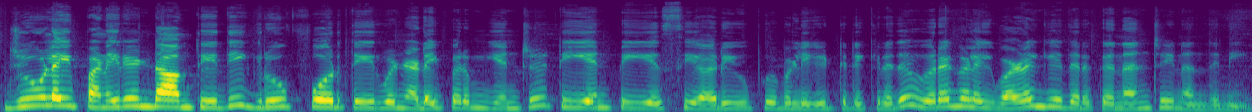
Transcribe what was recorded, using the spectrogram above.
ஜூலை பனிரெண்டாம் தேதி குரூப் போர் தேர்வு நடைபெறும் என்று டிஎன்பிஎஸ்சி அறிவிப்பு வெளியிட்டிருக்கிறது. விவரங்களை வழங்கியதற்கு நன்றி நந்தினி.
